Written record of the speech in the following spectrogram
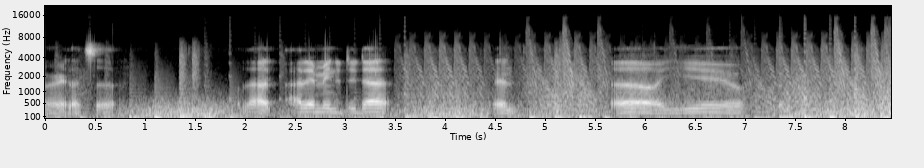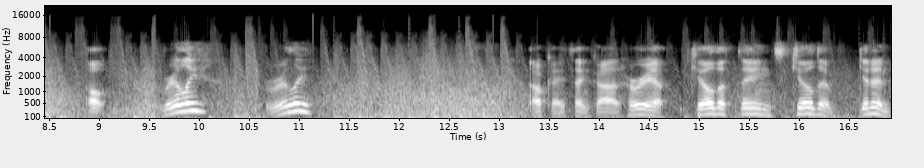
All right, that's it. That I didn't mean to do that. And oh, you. Oh, really? Really? Okay, thank God. Hurry up. Kill the things. Kill them. Get in.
